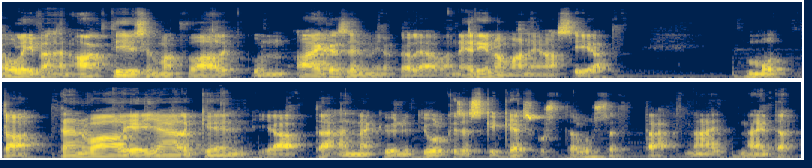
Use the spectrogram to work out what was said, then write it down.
Oli vähän aktiivisemmat vaalit kuin aikaisemmin, joka oli aivan erinomainen asia. Mutta tämän vaalien jälkeen, ja tähän näkyy nyt julkisessakin keskustelussa, että näitä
